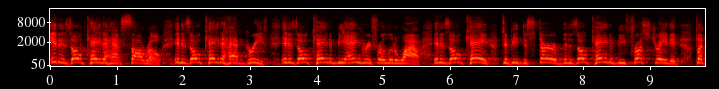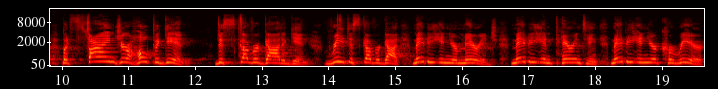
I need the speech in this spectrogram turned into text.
It is okay to have sorrow. It is okay to have grief. It is okay to be angry for a little while. It is okay to be disturbed. It is okay to be frustrated. But, but find your hope again. Discover God again. Rediscover God. Maybe in your marriage, maybe in parenting, maybe in your career,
